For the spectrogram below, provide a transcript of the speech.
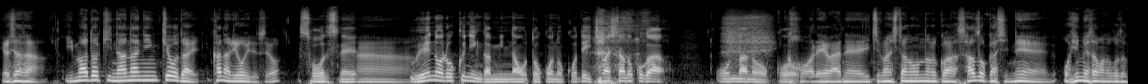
吉田さん、今時7人兄弟かなり多いですよ。そうですね、上の6人がみんな男の子で、一番下の子が女の子。これはね、一番下の女の子はさぞかしね、お姫様のこと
